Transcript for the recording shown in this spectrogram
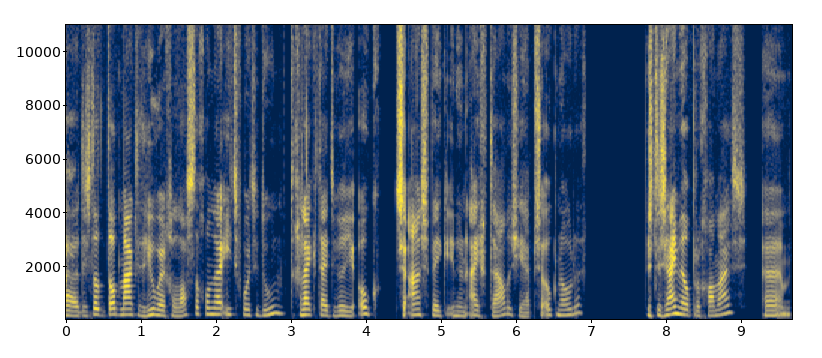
Uh, dus dat, dat maakt het heel erg lastig om daar iets voor te doen. Tegelijkertijd wil je ook ze aanspreken in hun eigen taal, dus je hebt ze ook nodig. Dus er zijn wel programma's um,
